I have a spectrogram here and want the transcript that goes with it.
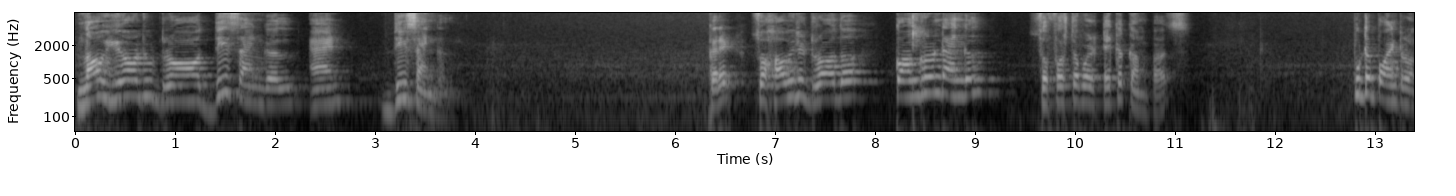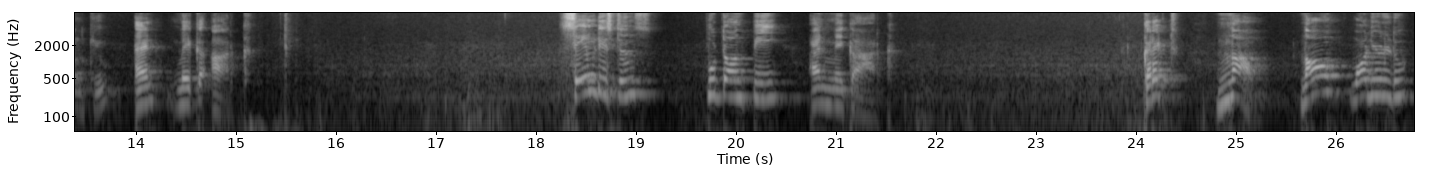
Now you have to draw this angle and this angle, correct? So how will you draw the congruent angle? So first of all take a compass, put a pointer on Q and make an arc. Same distance put on P and make an arc. Correct? Now, now what you will do?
